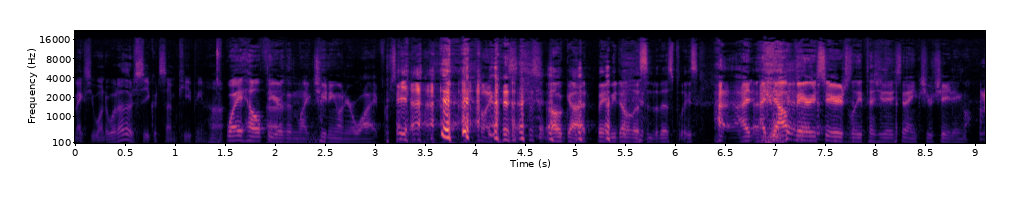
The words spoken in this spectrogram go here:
makes you wonder what other secrets I'm keeping, huh? Way Uh. healthier than like cheating on your wife or something. like that. Like, oh God, baby, don't listen to this, please. I, I, I doubt very seriously that she thinks you're cheating on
